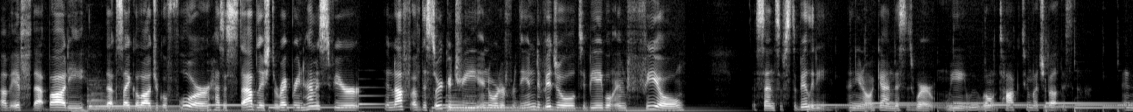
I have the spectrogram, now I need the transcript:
of if that body, that psychological floor, has established the right brain hemisphere enough of the circuitry in order for the individual to be able and feel a sense of stability. And you know, again, this is where we, we won't talk too much about this in,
